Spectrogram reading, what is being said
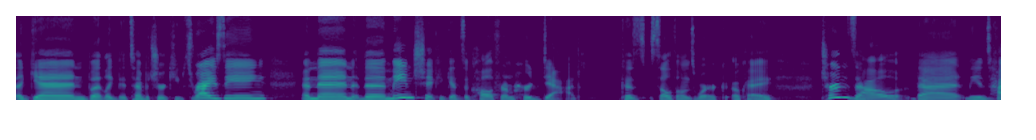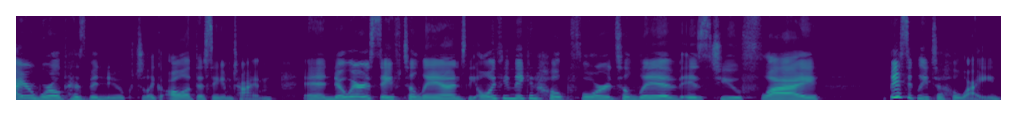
again, but like the temperature keeps rising. And then the main chick gets a call from her dad because cell phones work, okay? Turns out that the entire world has been nuked like all at the same time, and nowhere is safe to land. The only thing they can hope for to live is to fly basically to Hawaii.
